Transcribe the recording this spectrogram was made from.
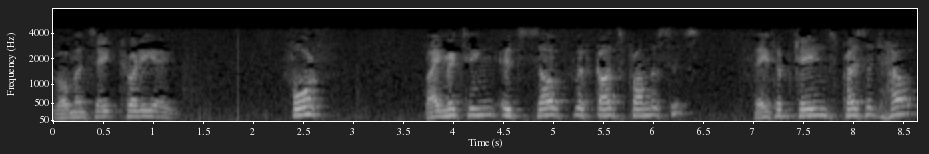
Romans 8:28. Fourth, by mixing itself with God's promises, faith obtains present help,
